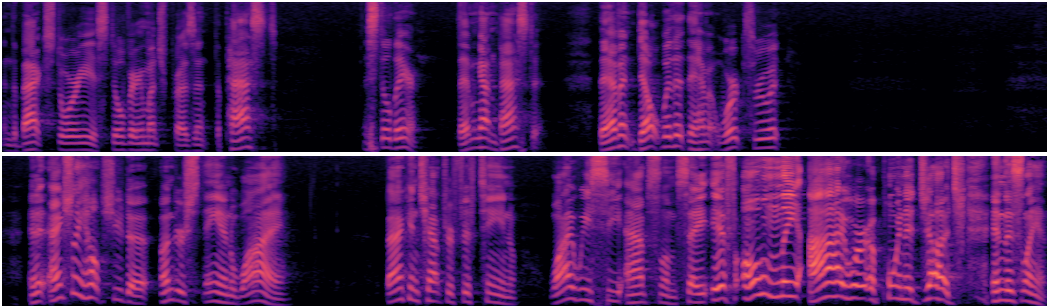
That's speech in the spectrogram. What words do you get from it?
and the backstory is still very much present. The past is still there. They haven't gotten past it, they haven't dealt with it, they haven't worked through it. And it actually helps you to understand why, back in chapter 15, why we see Absalom say, If only I were appointed judge in this land.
